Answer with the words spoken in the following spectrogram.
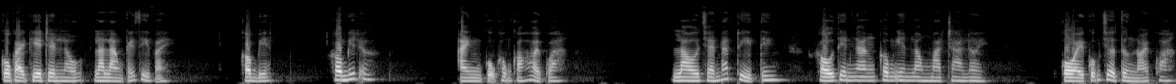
Cô gái kia trên lầu là làm cái gì vậy? Không biết. Không biết ư? Anh cũng không có hỏi qua. Lau chén bát thủy tinh, Khấu Thiên Ngang không yên lòng mà trả lời. Cô ấy cũng chưa từng nói qua.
